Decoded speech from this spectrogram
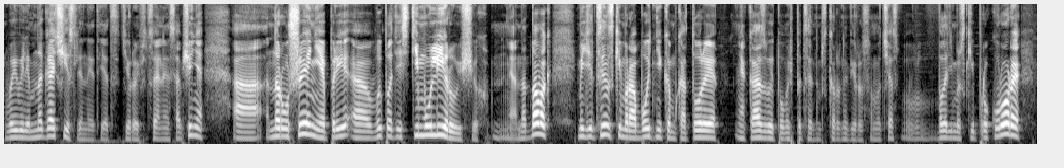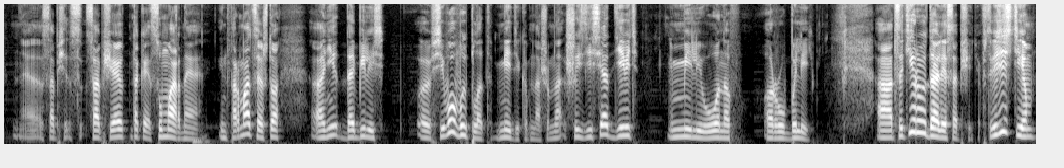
выявили многочисленные, это я цитирую официальное сообщение, а, нарушения при а, выплате стимулирующих надбавок медицинским работникам, которые оказывают помощь пациентам с коронавирусом. Вот сейчас Владимирские прокуроры э, сообщают, такая суммарная информация, что они добились э, всего выплат медикам нашим на 69 миллионов рублей. А, цитирую далее сообщение. В связи с тем,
